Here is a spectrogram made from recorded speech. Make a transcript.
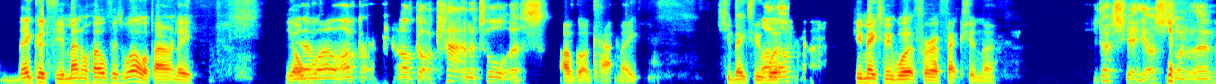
They're good for your mental health as well, apparently. The old, well, I've got I've got a cat and a tortoise. I've got a cat, mate. She makes me I work. She makes me work for affection, though. She does she? I was just one of them.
